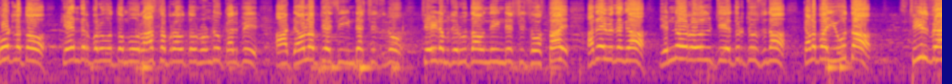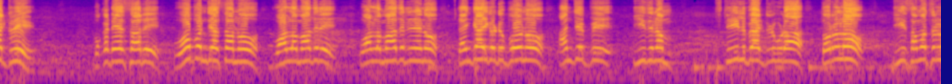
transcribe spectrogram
కోట్లతో కేంద్ర ప్రభుత్వము రాష్ట్ర ప్రభుత్వం రెండు కలిపి ఆ డెవలప్ చేసి ఇండస్ట్రీస్ను చేయడం జరుగుతూ ఉంది. ఇండస్ట్రీస్ వస్తాయి. అదేవిధంగా ఎన్నో రోజుల నుంచి ఎదురు చూసిన కడప యువత స్టీల్ ఫ్యాక్టరీ ఒకటేసారి ఓపెన్ చేస్తాను. వాళ్ళ మాదిరి వాళ్ళ మాదిరి నేను టెంకాయ గట్టు పోను అని చెప్పి ఈ దినం స్టీల్ ఫ్యాక్టరీ కూడా త్వరలో ఈ సంవత్సరం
